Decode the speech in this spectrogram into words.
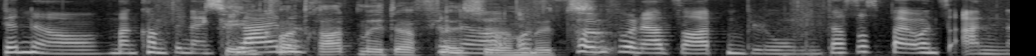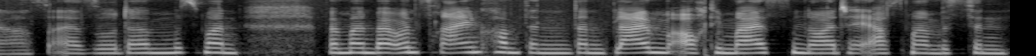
Genau, man kommt in ein 10 kleines Quadratmeter Fläche Genau, und mit 500 Sorten Blumen. Das ist bei uns anders. Also da muss man, wenn man bei uns reinkommt, dann, dann bleiben auch die meisten Leute erstmal ein bisschen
